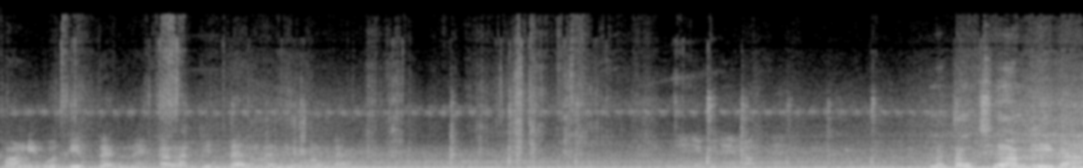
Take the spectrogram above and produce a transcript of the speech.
ฝั่งนี้กูติดแป่นในข้างหลังติดแป่นมันอยู่ข้างกัน มันต้องเชื่อมอีกอะ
